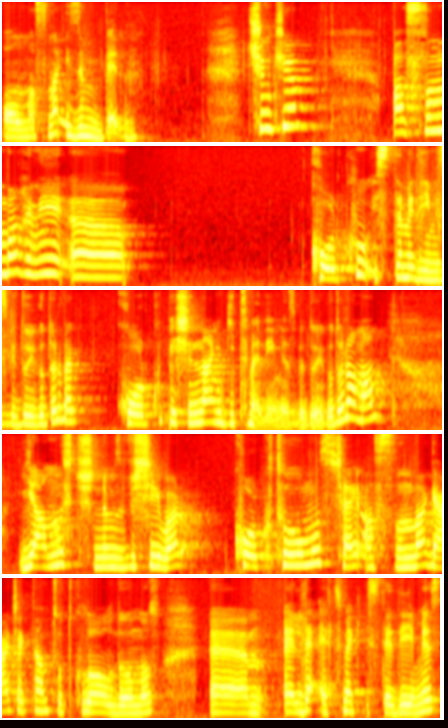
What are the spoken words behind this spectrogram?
olmasına izin verin. Çünkü aslında hani e, korku istemediğimiz bir duygudur ve korku peşinden gitmediğimiz bir duygudur ama yanlış düşündüğümüz bir şey var. Korktuğumuz şey aslında gerçekten tutkulu olduğumuz, e, elde etmek istediğimiz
